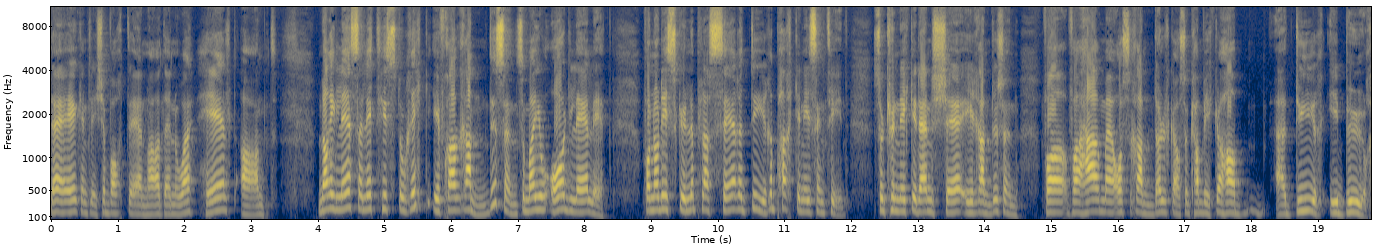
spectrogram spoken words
Det er egentlig ikke vårt DNA. Det er noe helt annet. Når jeg leser litt historikk fra Randesund, så må jeg jo òg le litt. For når de skulle plassere Dyreparken i sin tid, så kunne ikke den skje i Randesund. For, for her med oss randølker så kan vi ikke ha eh, dyr i bur.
